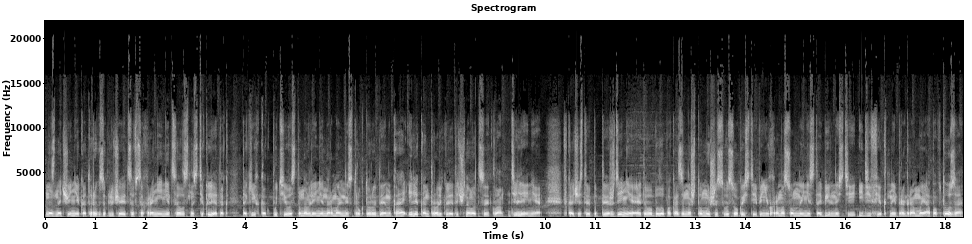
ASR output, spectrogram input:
назначение которых заключается в сохранении целостности клеток, таких как пути восстановления нормальной структуры ДНК или контроль клеточного цикла – деления. В качестве подтверждения этого было показано, что мыши с высокой степенью хромосомной нестабильности и дефектной программой апоптоза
